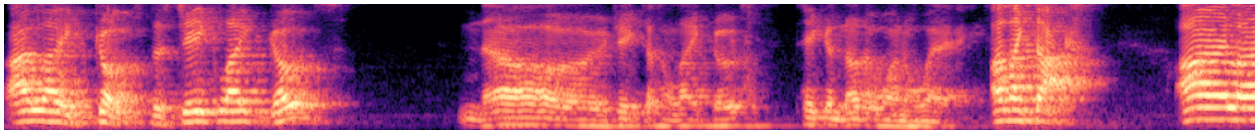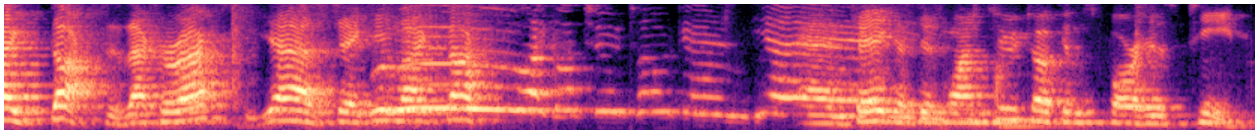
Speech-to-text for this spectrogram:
I like goats. Does Jake like goats? No, Jake doesn't like goats. Take another one away. I like ducks. I like ducks. Is that correct? Yes, Jake, you like ducks. I got two tokens. Yay! And Jake has just won two tokens for his team.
